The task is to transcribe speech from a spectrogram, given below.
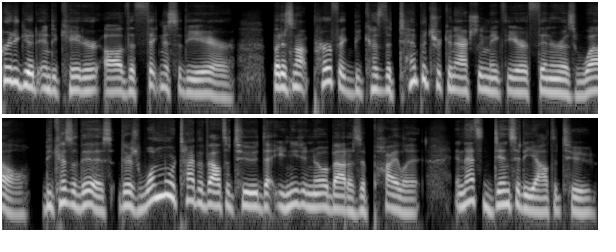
pretty good indicator of the thickness of the air, but it's not perfect because the temperature can actually make the air thinner as well. Because of this, there's one more type of altitude that you need to know about as a pilot, and that's density altitude.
